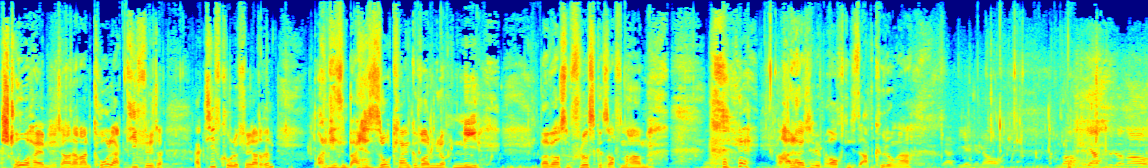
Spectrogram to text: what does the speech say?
Strohhalmfilter. Da war ein Kohleaktivfilter, Aktivkohlefilter drin. Und wir sind beide so krank geworden wie noch nie, weil wir aus dem Fluss gesoffen haben. Ah Leute, wir brauchten diese Abkühlung, ja. Ja, wir, genau. Mach die Abkühlung auch.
